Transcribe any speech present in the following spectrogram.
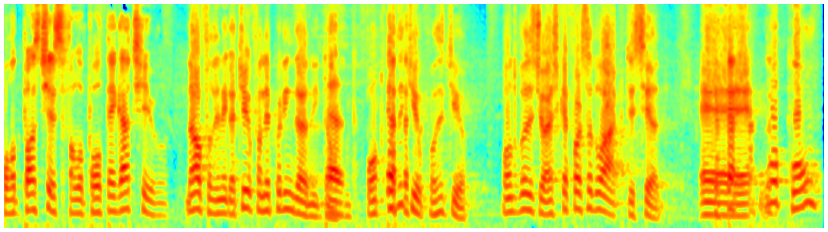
Ponto positivo, você falou ponto negativo. Não, eu falei negativo, eu falei por engano, então. É. Ponto positivo, positivo. Ponto positivo. Acho que é força do hábito esse ano. É, o Ocon,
